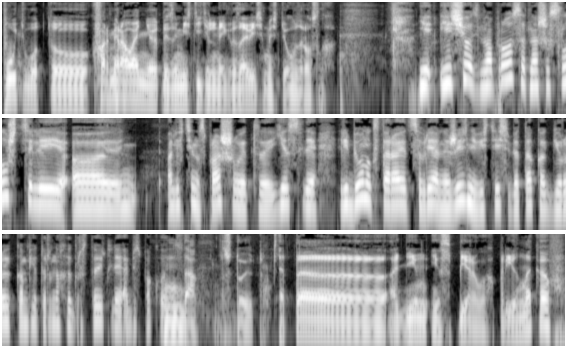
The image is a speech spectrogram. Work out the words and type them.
путь вот к формированию этой заместительной игрозависимости у взрослых. Еще один вопрос от наших слушателей. Э, Алевтина спрашивает, если ребенок старается в реальной жизни вести себя так, как герой компьютерных игр, стоит ли обеспокоиться? Да, стоит. Это один из первых признаков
